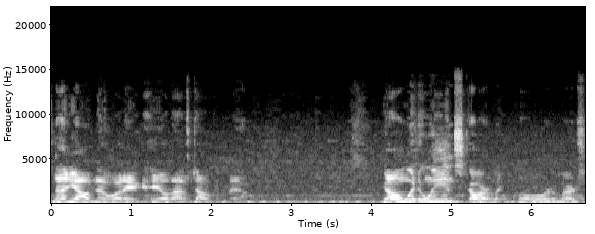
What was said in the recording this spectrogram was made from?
None of y'all know what the hell I was talking about. Gone with the Wind, Scarlett, Lord of mercy.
